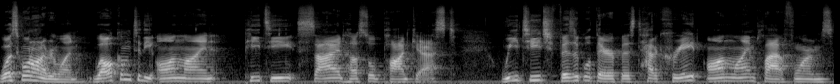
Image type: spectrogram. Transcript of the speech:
What's going on, everyone? Welcome to the Online PT Side Hustle Podcast. We teach physical therapists how to create online platforms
